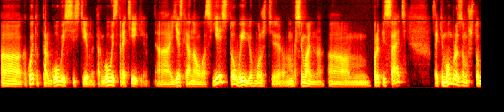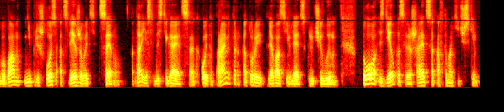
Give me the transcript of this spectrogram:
а, какой-то торговой системы, торговой стратегии. А, если она у вас есть, то вы ее можете максимально прописать таким образом, чтобы вам не пришлось отслеживать цену. Да, если достигается какой-то параметр, который для вас является ключевым, то сделка совершается автоматически.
